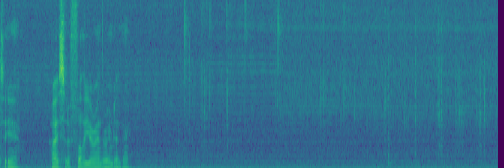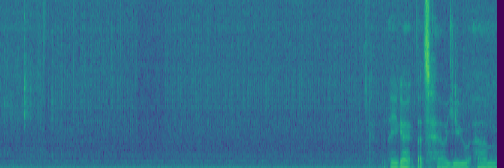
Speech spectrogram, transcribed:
So yeah, eyes sort of follow you around the room, don't they? But there you go, that's how you, um,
